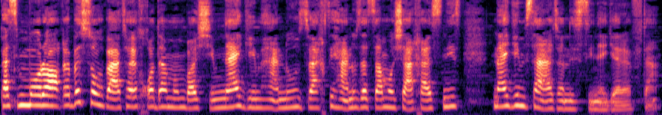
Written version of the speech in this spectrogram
پس مراقب صحبت های خودمون باشیم. نگیم هنوز وقتی هنوز اصلا مشخص نیست نگیم سرطان سینه گرفتم.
